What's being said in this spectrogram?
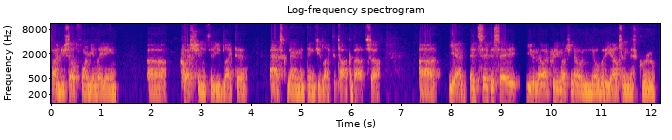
find yourself formulating uh, questions that you'd like to ask them and things you'd like to talk about. So, uh, yeah, it's safe to say, even though I pretty much know nobody else in this group,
